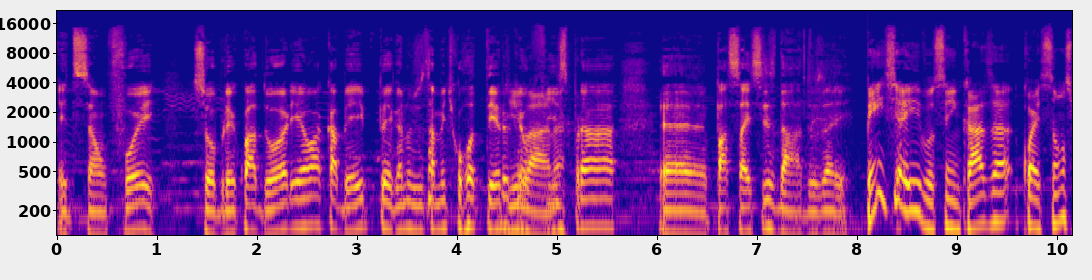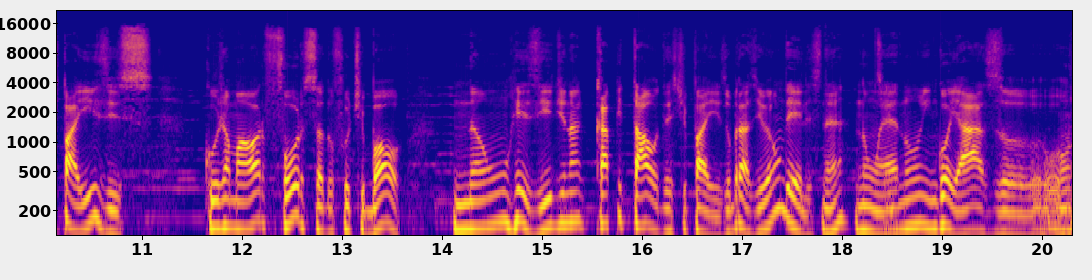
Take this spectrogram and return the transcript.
edição foi sobre o Equador e eu acabei pegando justamente o roteiro De que lá, eu fiz né? para passar esses dados aí. Pense aí, você em casa, quais são os países cuja maior força do futebol não reside na capital deste país. O Brasil é um deles, né? Não é no, em Goiás, o-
